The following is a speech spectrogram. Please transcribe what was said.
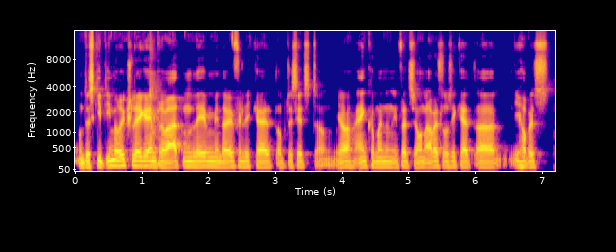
Und es gibt immer Rückschläge im privaten Leben, in der Öffentlichkeit, ob das jetzt ähm, ja, Einkommen, Inflation, Arbeitslosigkeit. Äh, ich habe jetzt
